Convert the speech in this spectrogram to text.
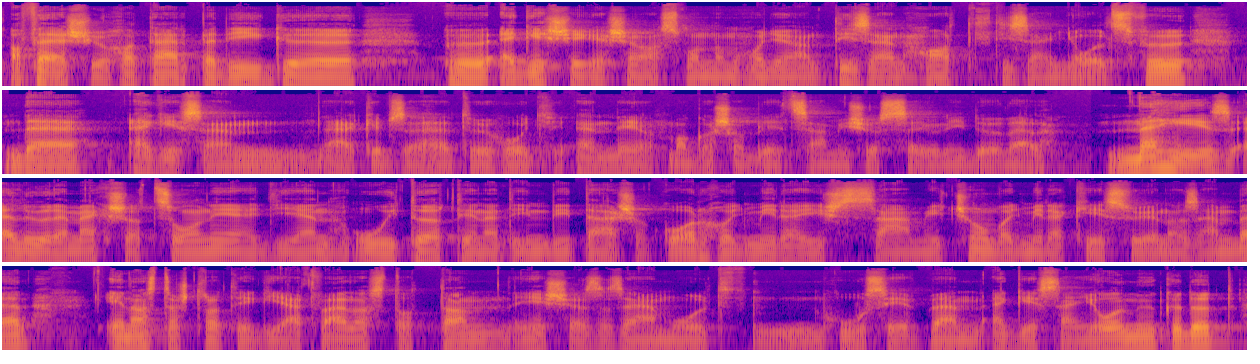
A felső határ pedig egészségesen azt mondom, hogy olyan 16-18 fő, de egészen elképzelhető, hogy ennél magasabb létszám is összejön idővel. Nehéz előre megsatszolni egy ilyen új történet indításakor, hogy mire is számítson, vagy mire készüljön az ember. Én azt a stratégiát választottam, és ez az elmúlt 20 évben egészen jól működött,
